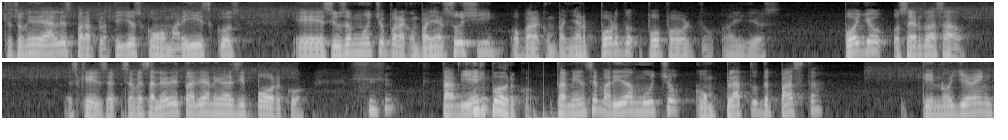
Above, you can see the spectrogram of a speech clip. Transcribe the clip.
que son ideales para platillos como mariscos, Eh, se usa mucho para acompañar sushi o para acompañar pordo, po- pordo, ay Dios, pollo o cerdo asado. Es que se, se me salió el italiano y iba a decir porco. También, porco. también se marida mucho con platos de pasta que no lleven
